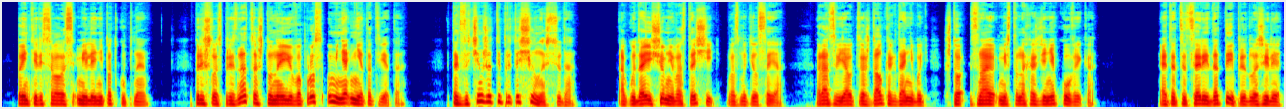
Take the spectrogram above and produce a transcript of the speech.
— поинтересовалась Мелия Неподкупная. Пришлось признаться, что на ее вопрос у меня нет ответа. «Так зачем же ты притащил нас сюда?» «А куда еще мне вас тащить?» — возмутился я. Разве я утверждал когда-нибудь, что знаю местонахождение коврика? Это Цицерий да ты предложили,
